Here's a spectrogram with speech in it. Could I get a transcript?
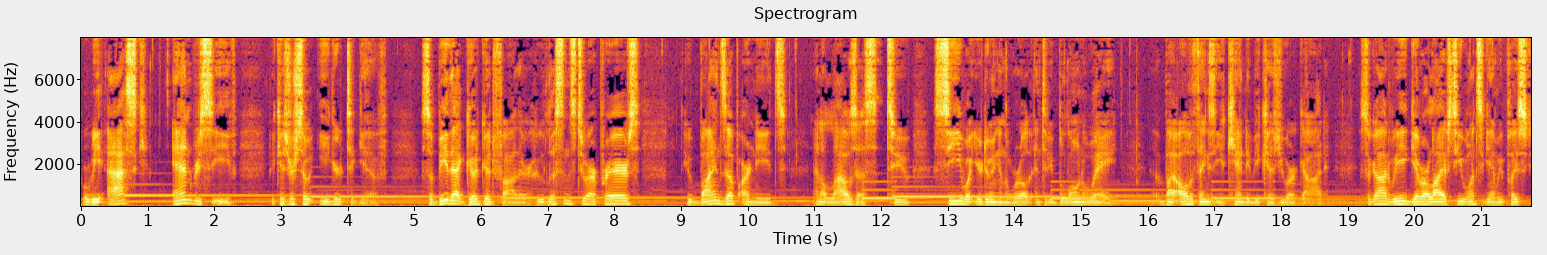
where we ask and receive because you're so eager to give. So be that good, good Father who listens to our prayers, who binds up our needs, and allows us to see what you're doing in the world and to be blown away by all the things that you can do because you are God. So, God, we give our lives to you once again. We place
